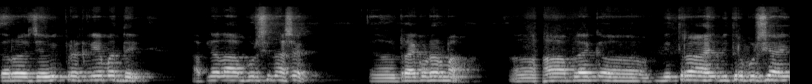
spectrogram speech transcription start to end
तर जैविक प्रक्रियेमध्ये आपल्याला बुरशीनाशक ड्रायकोडर्मा ट्रायकोडर्मा हा आपला एक मित्र आहे, मित्र बुरशी आहे.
